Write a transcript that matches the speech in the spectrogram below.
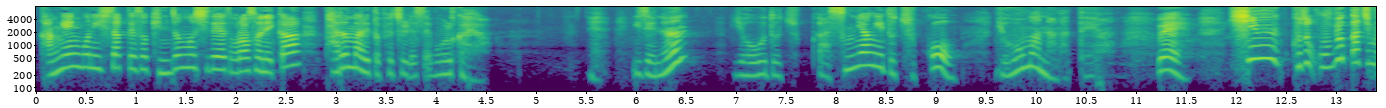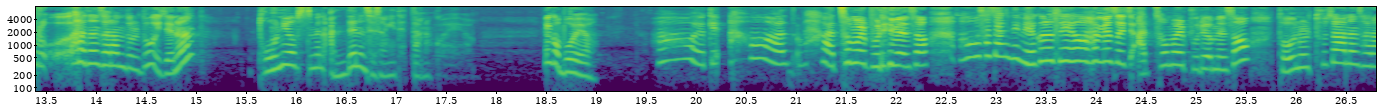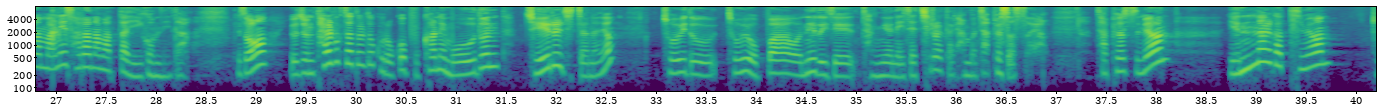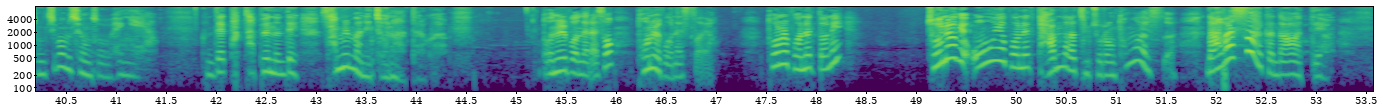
강행군이 시작돼서 김정은 시대에 돌아서니까 다른 말이 또 표출됐어요. 뭘까요? 네, 이제는 여우도 죽, 아 승냥이도 죽고 여우만 남았대요. 왜? 힘 그저 우벽 다짐으로 하던 사람들도 이제는 돈이 없으면 안 되는 세상이 됐다는 거예요. 그러니까 뭐예요? 아, 이렇게, 아, 막 아첨을 부리면서, 어, 사장님 왜 그러세요? 하면서 이제 아첨을 부려면서 돈을 투자하는 사람만이 살아남았다 이겁니다. 그래서 요즘 탈북자들도 그렇고 북한의 모든 죄를 짓잖아요? 저희도, 저희 오빠, 언니도 이제 작년에 이제 7월 달에 한번 잡혔었어요. 잡혔으면 옛날 같으면 정치범 수용소 행위예요. 근데 딱 잡혔는데 3일 만에 전화 왔더라고요. 돈을 보내라서 돈을 보냈어요. 돈을 보냈더니 저녁에 오후에 보내 다음날 아침 저랑 통화했어요. 나왔어? 그러니까 나왔대요.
